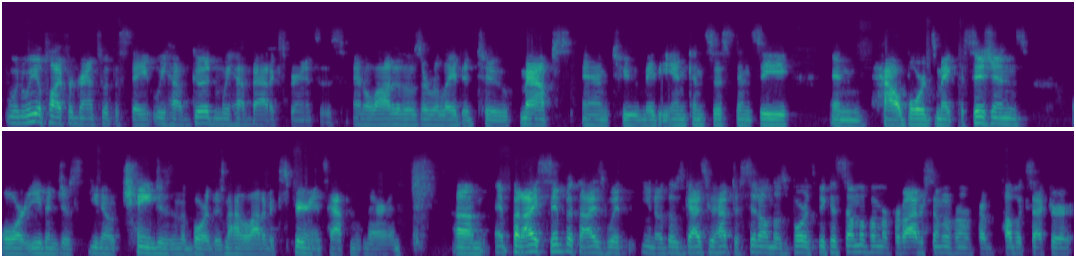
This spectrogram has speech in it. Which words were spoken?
when we apply for grants with the state, we have good and we have bad experiences, and a lot of those are related to maps and to maybe inconsistency in how boards make decisions or even just you know changes in the board. There's not a lot of experience happening there. And um, but i sympathize with you know those guys who have to sit on those boards because some of them are providers some of them are from public sector.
